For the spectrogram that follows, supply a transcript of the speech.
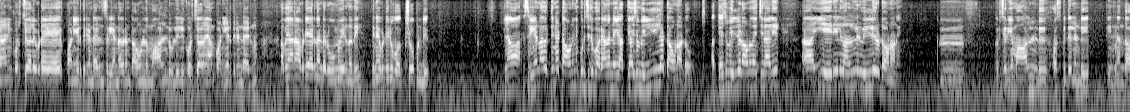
ഞാൻ കുറച്ചു കാലം ഇവിടെ പണിയെടുത്തിട്ടുണ്ടായിരുന്നു. ശ്രീകണ്ഠപുരം ടൗണിൽ മാളിന്റെ ഉള്ളിൽ കുറച്ചു കാലം ഞാൻ പണിയെടുത്തിട്ടുണ്ടായിരുന്നു. അപ്പോൾ ഞാൻ അവിടെയായിരുന്നു എന്റെ റൂം വരുന്നത്. പിന്നെ ഇവിടെ ഒരു വർക്ക്ഷോപ്പ് ഉണ്ട്. പിന്നെ ശ്രീകണ്ഠപുരത്തിന്റെ ടൗണിനെ കുറിച്ചിട്ട് പറയാന്നുണ്ടെങ്കിൽ അത്യാവശ്യം വലിയ ടൗൺ ആട്ടോ. അത്യാവശ്യം വലിയ ടൗൺ എന്ന് വെച്ചാൽ ഈ ഏരിയയിൽ നല്ലൊരു വലിയൊരു ടൗൺ ആണ്. ഒരു ചെറിയ മാളുണ്ട് ഹോസ്പിറ്റൽ ഉണ്ട്. പിന്നെന്താ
